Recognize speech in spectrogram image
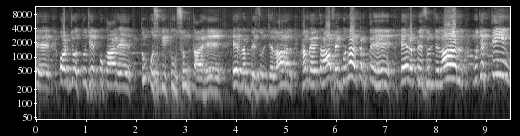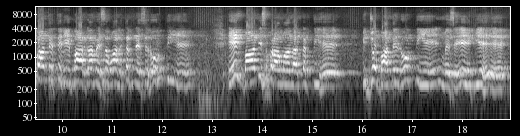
ہے، اور جو تجھے پکارے، تو اس کی تو سنتا ہے۔ اے رب ذوالجلال، ہم اعتراف گناہ کرتے ہیں۔ اے رب ذوالجلال، مجھے تین باتیں تیری بارگاہ میں سوال کرنے سے روکتی ہیں۔ ایک بات اس پر آمادہ کرتی ہے کہ جو باتیں روکتی ہیں، ان میں سے ایک یہ ہے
